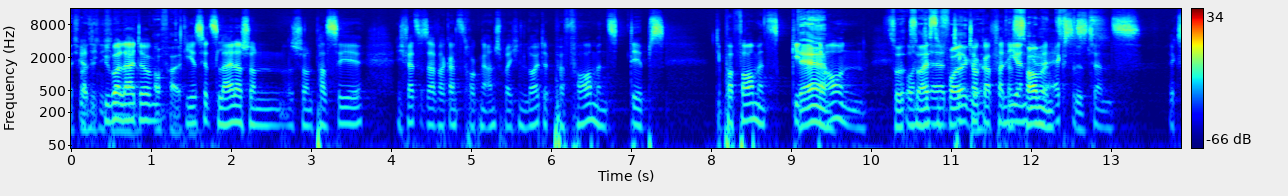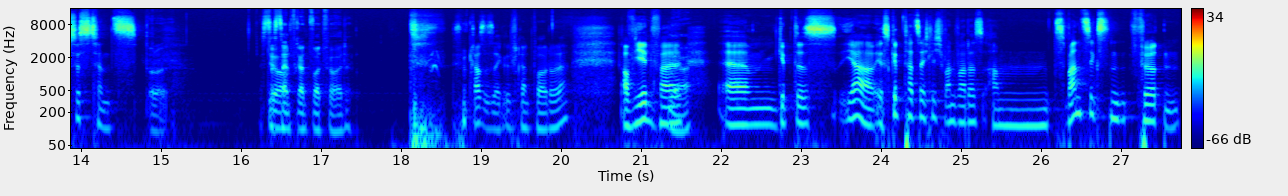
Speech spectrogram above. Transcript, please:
Ich wollte ja, die nicht Überleitung, aufhalten. die ist jetzt leider schon, schon passé. Ich werde es jetzt einfach ganz trocken ansprechen. Leute, Performance-Dips. Die Performance geht Damn. down. So, und, so heißt die äh, Folge. TikToker verlieren ihre Existenz. Existenz. Oder ist das ja. dein Fremdwort für heute? das ist ein krasses Fremdwort, oder? Auf jeden Fall ja. ähm, gibt es, ja, es gibt tatsächlich, wann war das? Am 20.04.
